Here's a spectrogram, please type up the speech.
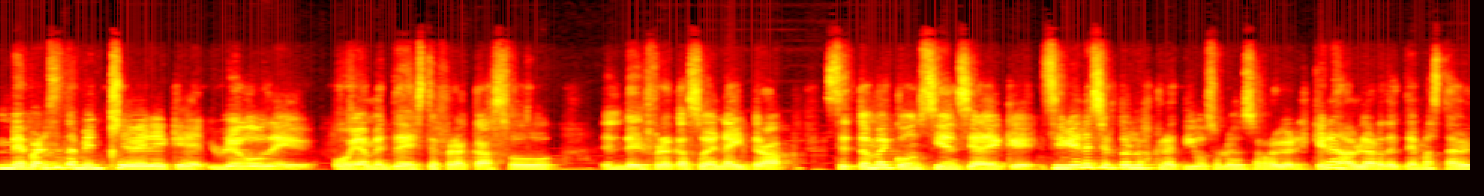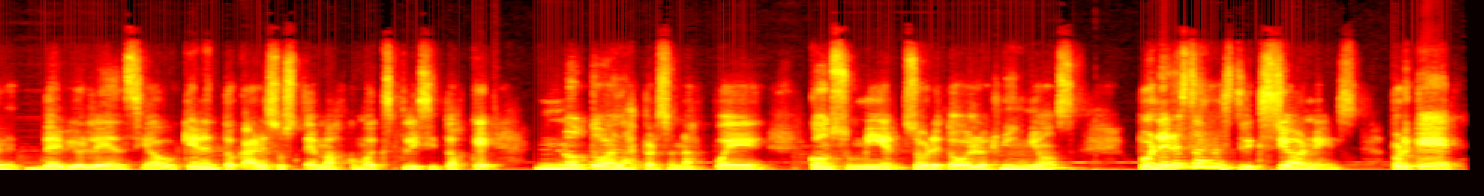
me parece también chévere que luego de, obviamente, de este fracaso, del fracaso de Night Trap, se tome conciencia de que, si bien es cierto, los creativos o los desarrolladores quieren hablar de temas tal vez de violencia o quieren tocar esos temas como explícitos que no todas las personas pueden consumir, sobre todo los niños, poner esas restricciones, porque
